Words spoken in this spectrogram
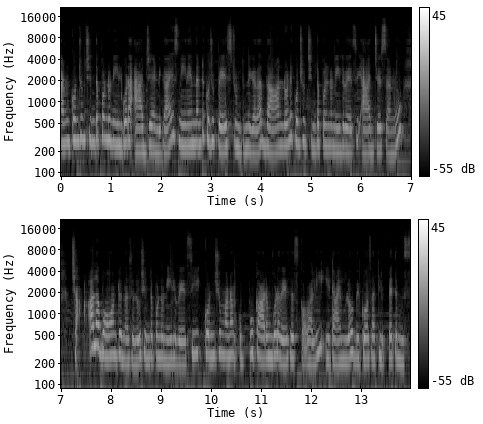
అండ్ కొంచెం చింతపండు నీళ్ళు కూడా యాడ్ చేయండి గాయస్. నేనేంటంటే కొంచెం పేస్ట్ ఉంటుంది కదా దానిలోనే కొంచెం చింతపండు నీళ్ళు వేసి యాడ్ చేశాను. చాలా బాగుంటుంది అసలు చింతపండు నీళ్ళు వేసి. కొంచెం మనం ఉప్పు కారం కూడా వేసేసుకోవాలి ఈ టైంలో బికాస్ ఆ క్లిప్ అయితే మిస్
